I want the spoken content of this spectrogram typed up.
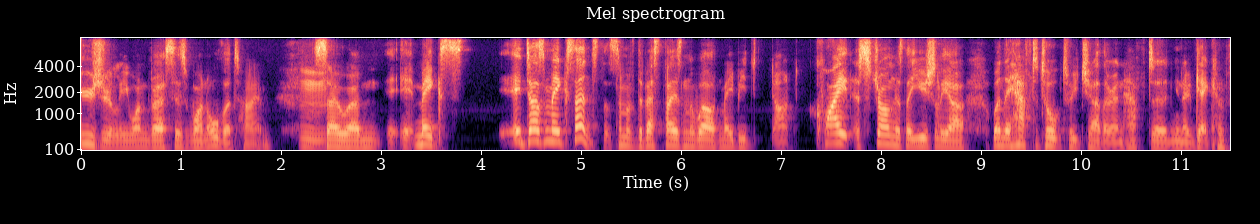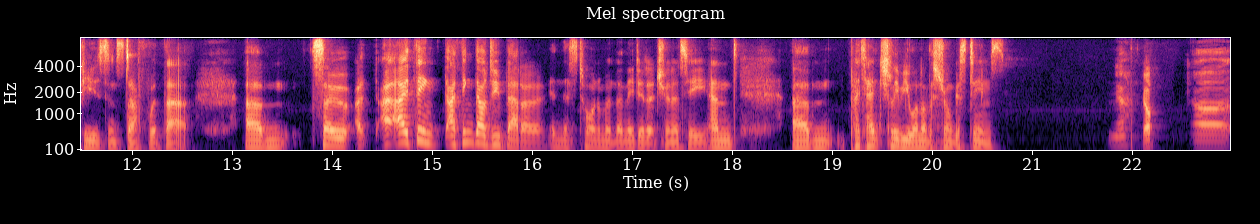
usually one versus one all the time. Mm. So um, it, it makes it does make sense that some of the best players in the world maybe aren't quite as strong as they usually are when they have to talk to each other and have to you know get confused and stuff with that. Um, so I, I think I think they'll do better in this tournament than they did at Trinity and um, potentially be one of the strongest teams. yeah. Yep. Uh,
